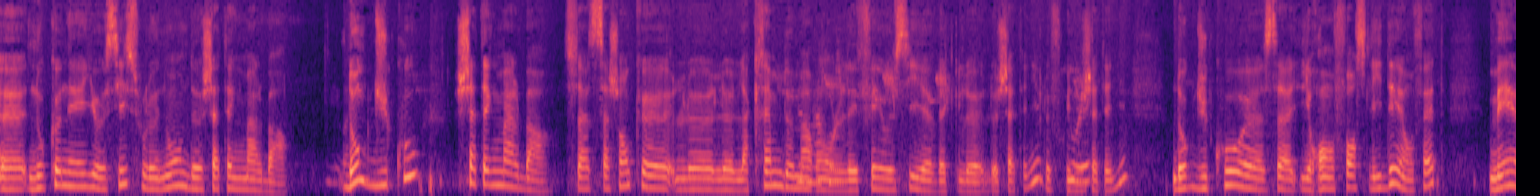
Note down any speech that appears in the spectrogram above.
Euh, nous connaît aussi sous le nom de châtaigne malbar donc du coup châtaigne malbar sachant que la crème de marron l'est fait aussi avec le, châtaignier le fruit du châtaignier. Donc du coup euh, ça il renforce l'idée en fait. Mais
